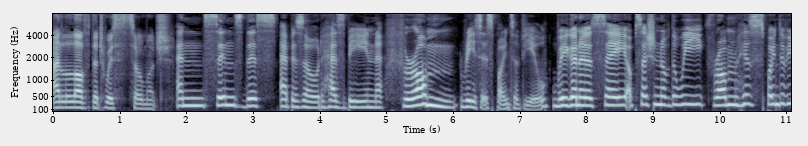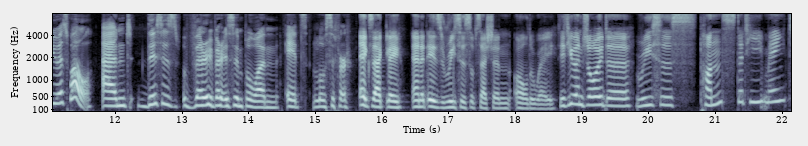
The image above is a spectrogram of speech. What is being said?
I love the twist so much. And since this episode has been from Reese's point of view, we're gonna say Obsession of the Week from his point of view as well. And this is a very, very simple one. It's Lucifer. Exactly. And it is Reese's obsession all the way. Did you enjoy the Reese's puns that he made?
